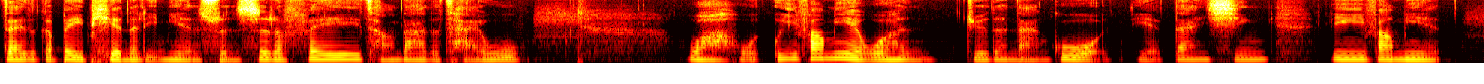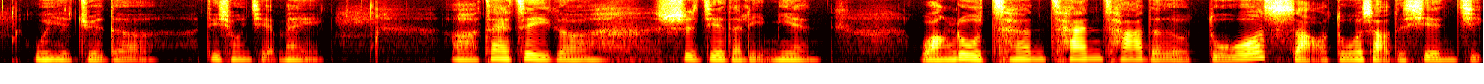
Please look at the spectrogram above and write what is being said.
在这个被骗的里面损失了非常大的财物。哇，我我一方面我很觉得难过，也担心；另一方面，我也觉得弟兄姐妹啊，在这个世界的里面，网络参参差的有多少多少的陷阱，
